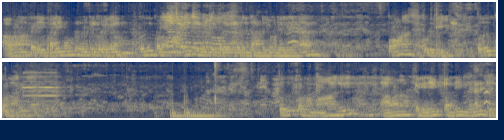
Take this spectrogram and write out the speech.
அவனாப்பேரி பதிமூன்று வெற்றி புள்ளிகளும் புதுக்குளம் ஐந்து வெற்றி புள்ளிகள் எடுத்து ஆடிக்கொண்டிருக்கிறார் போனஸ் புள்ளி புதுக்குளம் புதுக்குளம் ஆறு அவனாப்பேரி பதிமூன்று.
